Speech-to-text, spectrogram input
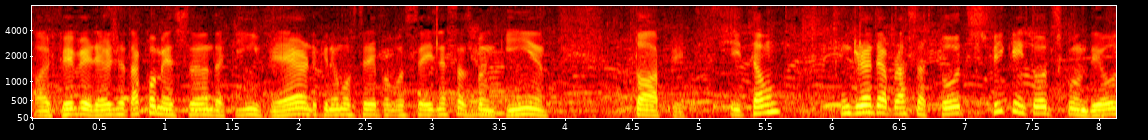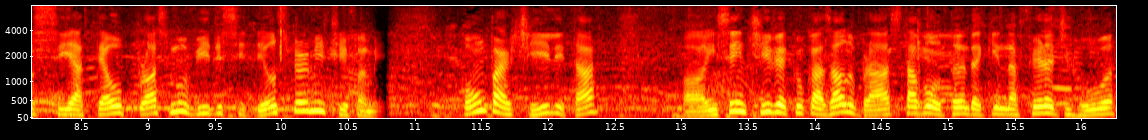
Ó, em fevereiro já tá começando aqui, inverno, que nem eu mostrei pra vocês nessas banquinhas. Top. Então, um grande abraço a todos, fiquem todos com Deus e até o próximo vídeo, se Deus permitir, família. Compartilhe, tá? Ó, incentive aqui o Casal do Braço, tá voltando aqui na feira de rua,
